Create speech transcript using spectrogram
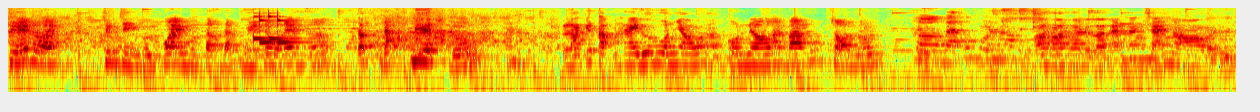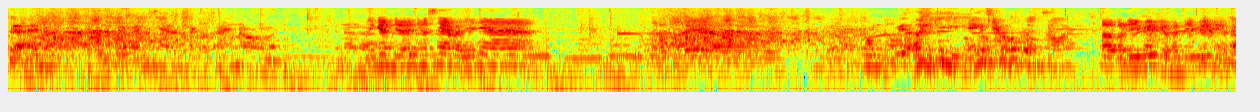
Chưa hết rồi anh. Chương trình còn quay một tập đặc biệt cho bọn em nữa. Tập đặc biệt? Đúng. Là cái tập hai đứa hôn nhau á hả? Hôn nhau 23 phút tròn luôn Hơn 3 phút luôn đó. Thôi thôi thôi được rồi anh ăn sáng no rồi đừng kể nữa. Đừng kể nữa nha anh ăn sáng no rồi. Cho nên là anh nhớ nhớ xe vào đấy nha. Không bê ơi không biết. Ơi cái gì hẻn sao ờ phần đi biết kìa phần đi biết kìa.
